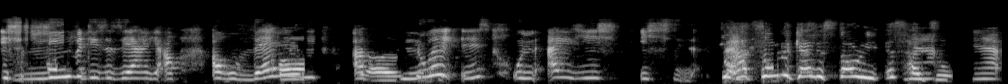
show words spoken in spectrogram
Ich liebe diese Serie auch, auch wenn Oh, sie ab Ja, null ist und eigentlich ich die hat so eine geile Story. Ist halt so. ja,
